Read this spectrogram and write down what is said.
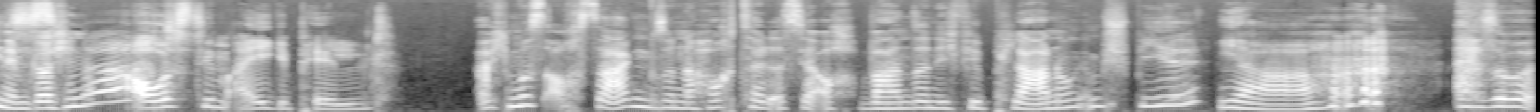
nehmt euch in Acht. Aus dem Ei gepellt. Aber ich muss auch sagen, so eine Hochzeit ist ja auch wahnsinnig viel Planung im Spiel. Ja. Also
